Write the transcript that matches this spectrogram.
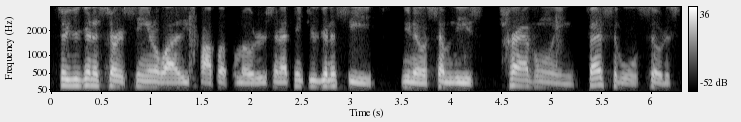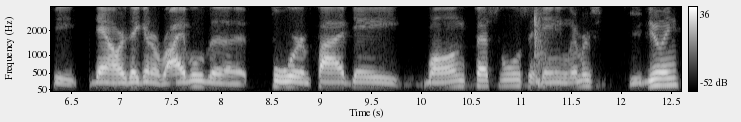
So you're going to start seeing a lot of these pop-up promoters, and I think you're going to see, you know, some of these traveling festivals, so to speak. Now, are they going to rival the four and five day long festivals that Danny Wimmer's doing?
